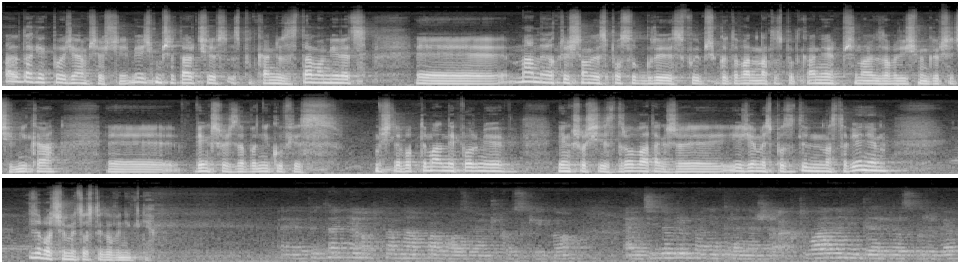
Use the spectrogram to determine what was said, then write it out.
ale tak jak powiedziałem wcześniej, mieliśmy przetarcie w spotkaniu ze Stalą Mielec. E, Mamy określony sposób gry swój przygotowany na to spotkanie. Przeanalizowaliśmy grę przeciwnika. E, Większość zawodników jest myślę w optymalnej formie, większość jest zdrowa, także jedziemy z pozytywnym nastawieniem i zobaczymy co z tego wyniknie. E, pana Pawła Zajączkowskiego. E, Dzień dobry panie trenerze. Aktualny lider rozgrywek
